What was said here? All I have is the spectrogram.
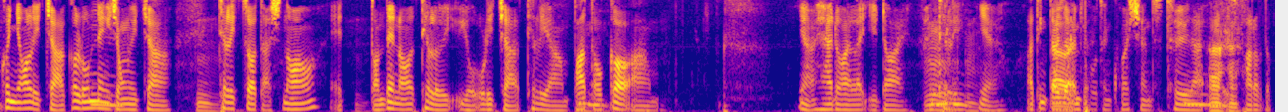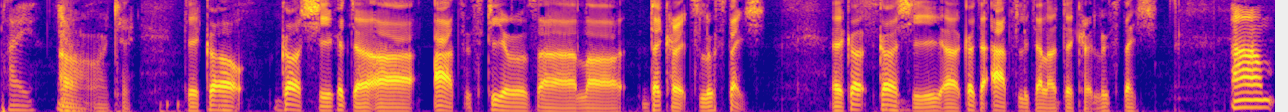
có nhỏ lý trả có luôn nên trong lịch trả. Ừ. Thế lý cho ta nó. Tận đây nó thế lý yếu lịch trả thế lý à, bắt đầu có à yeah how do I let you die thế yeah. I think those oh, are important questions too. That uh-huh. is part of the play. Yeah. Oh, okay. The girl, girl she got uh, art skills uh, la decorate loose stage. Uh, girl, girl she uh, got the arts little la decorate loose stage. Um,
